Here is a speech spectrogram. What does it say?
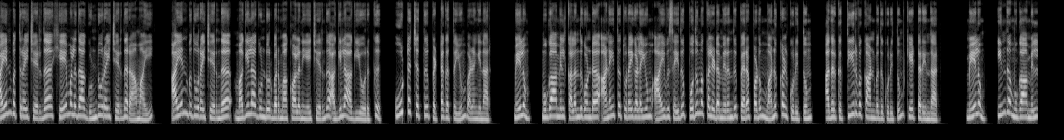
அயன்பத்துரைச் சேர்ந்த ஹேமலதா குண்டூரைச் சேர்ந்த ராமாயி அயன்புதூரைச் சேர்ந்த மகிலா குண்டூர் பர்மா காலனியைச் சேர்ந்த அகிலா ஆகியோருக்கு ஊட்டச்சத்து பெட்டகத்தையும் வழங்கினார். மேலும் முகாமில் கலந்து கொண்ட அனைத்து துறைகளையும் ஆய்வு செய்து பொதுமக்களிடமிருந்து பெறப்படும் மனுக்கள் குறித்தும் அதற்கு தீர்வு காண்பது குறித்தும் கேட்டறிந்தார். மேலும் இந்த முகாமில்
